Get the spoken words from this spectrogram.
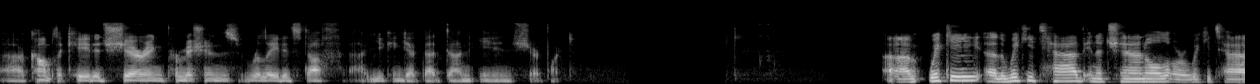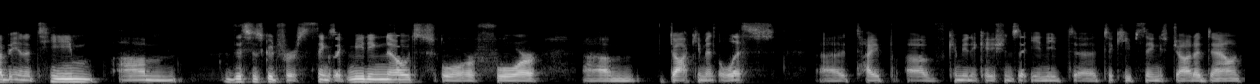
uh, complicated sharing permissions related stuff, uh, you can get that done in SharePoint. Um, wiki, uh, the wiki tab in a channel or wiki tab in a team, um, this is good for things like meeting notes or for um, document lists uh, type of communications that you need to, to keep things jotted down.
